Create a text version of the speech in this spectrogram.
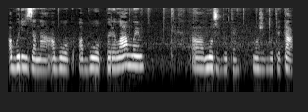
або різана, або, або перелами. Можуть бути, можуть бути так.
